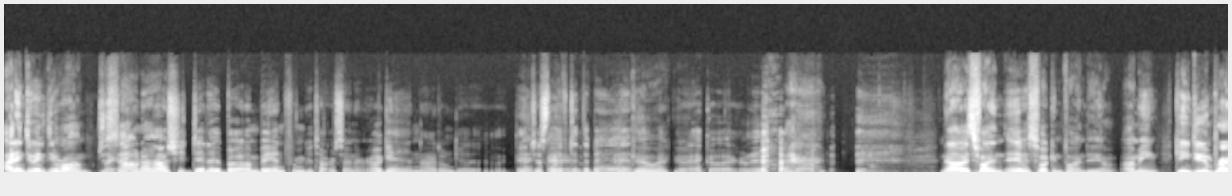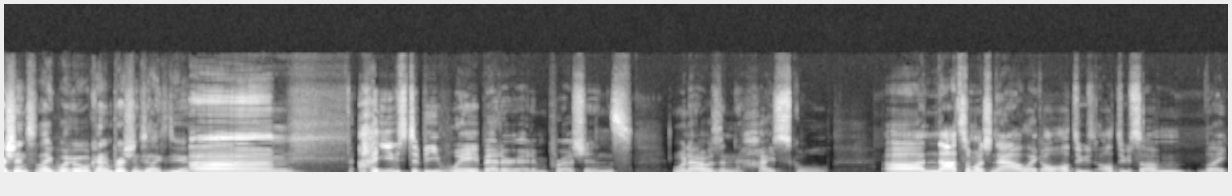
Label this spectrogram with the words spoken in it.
I didn't do anything wrong. Just like, I don't know how she did it, but I'm banned from Guitar Center again. I don't get it. Like, they just lifted the ban. Echo, echo. echo, echo. Yeah, I know. No, it's fun. It was fucking fun, dude. I mean, can you do impressions? Like, what what kind of impressions do you like to do? Um, I used to be way better at impressions when I was in high school. Uh, not so much now. Like I'll, I'll do I'll do some like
